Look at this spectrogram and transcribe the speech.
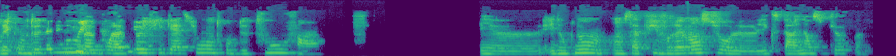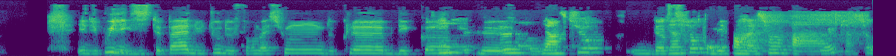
On trouve de tout, même pour la purification, on trouve de tout. Enfin, et, et, donc nous, on, s'appuie vraiment sur l'expérience pure. Quoi. Et du coup, il n'existe pas du tout de formation, de club, d'école. bien sûr, Bien sûr, tu as des formations. Enfin, bien sûr.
